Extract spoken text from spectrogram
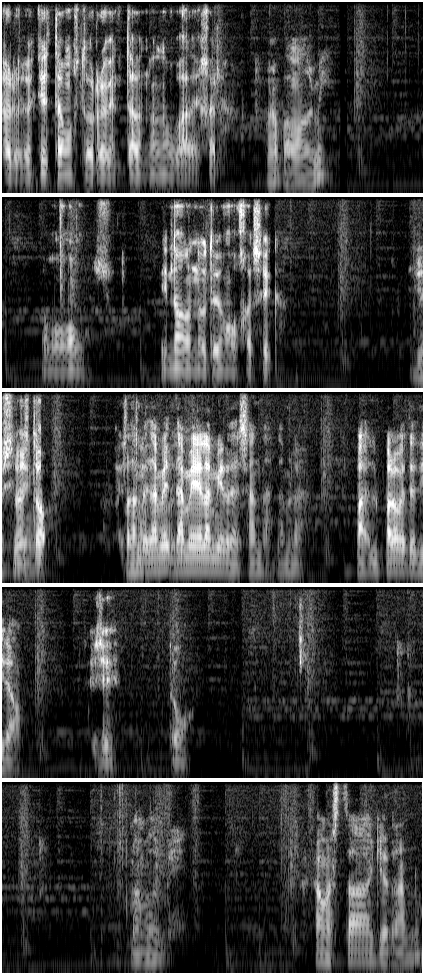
Claro, es que estamos todos reventados, no nos va a dejar. Bueno, pues vamos a dormir. Vamos, vamos. Y no, no tengo hoja seca. Yo sí No tengo. está. Pues dame, dame, dame la mierda esa, anda, dámela. El palo que te he tirado. Sí, sí. Toma. Vamos a dormir. La cama está aquí atrás, ¿no?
